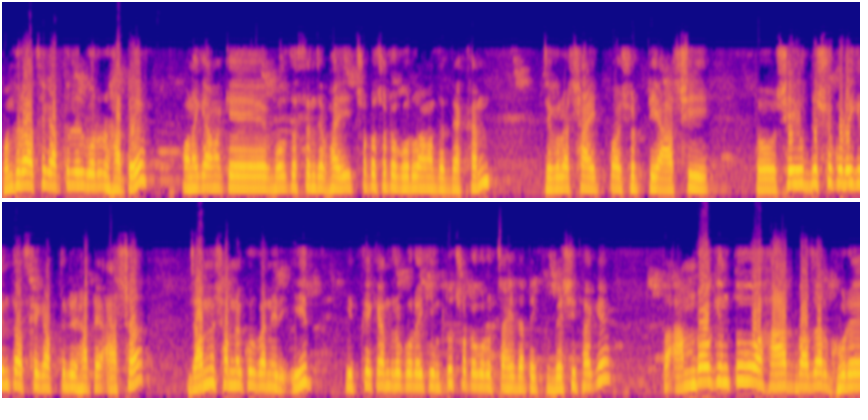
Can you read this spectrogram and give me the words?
বন্ধুরা আছে গাবতলির গরুর হাটে অনেকে আমাকে বলতেছেন যে, ভাই, ছোট ছোট গরু আমাদের দেখান, যেগুলো ষাট, পঁয়ষট্টি, আশি। তো সেই উদ্দেশ্য করেই কিন্তু আজকে গাবতলির হাটে আসা। জানেন, সামনে কুরবানির ঈদ। ঈদকে কেন্দ্র করে কিন্তু ছোট গরুর চাহিদাটা একটু বেশি থাকে। তো আমরাও কিন্তু হাট, বাজার ঘুরে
